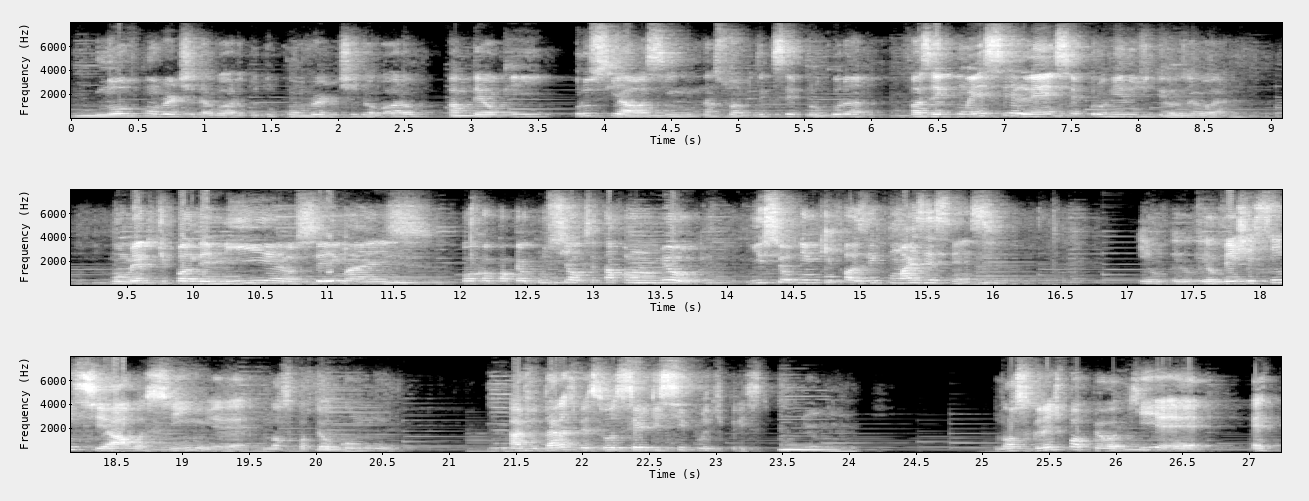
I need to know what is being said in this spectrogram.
novo convertido agora? Dudu convertido agora, o papel que crucial assim na sua vida que você procura fazer com excelência para o reino de Deus agora? Momento de pandemia, eu sei, mas qual que é o papel crucial que você está falando? Meu, isso eu tenho que fazer com mais essência eu, eu, eu vejo essencial assim é, o nosso papel como ajudar as pessoas a ser discípulos de Cristo. Nosso grande papel aqui é, é,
